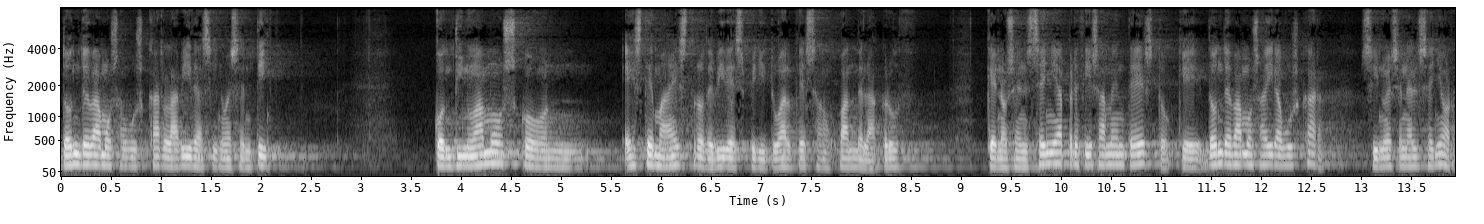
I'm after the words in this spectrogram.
¿Dónde vamos a buscar la vida si no es en ti? Continuamos con este maestro de vida espiritual que es San Juan de la Cruz, que nos enseña precisamente esto, que ¿dónde vamos a ir a buscar si no es en el Señor?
